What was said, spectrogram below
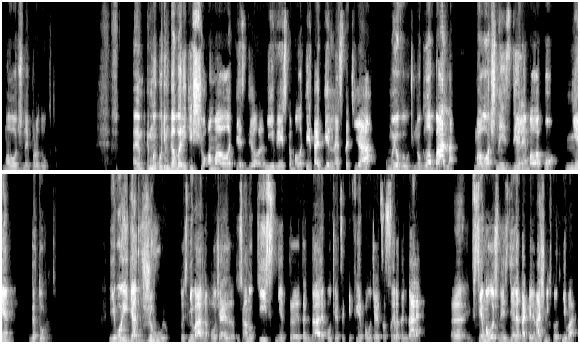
молочные продукты. Эм, мы будем говорить еще о молоке, нееврейском молоке. Это отдельная статья, мы ее выучим. Но глобально молочные изделия, молоко не готовят. Его едят вживую. То есть неважно, получается, то есть оно киснет и так далее, получается кефир, получается сыр и так далее. Э, все молочные изделия, так или иначе, никто их не варит.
